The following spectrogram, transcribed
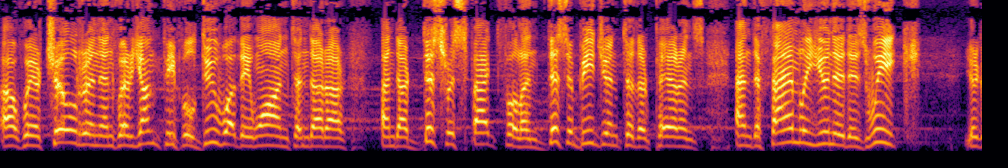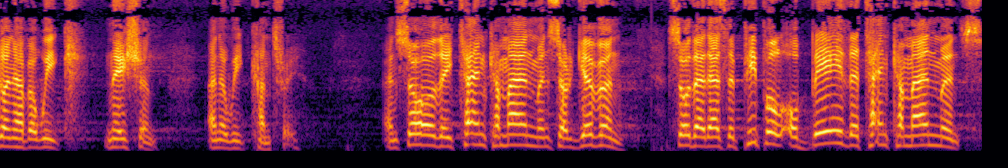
uh, where children and where young people do what they want and are, and are disrespectful and disobedient to their parents and the family unit is weak, you're going to have a weak nation and a weak country. And so the Ten Commandments are given so that as the people obey the Ten Commandments,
